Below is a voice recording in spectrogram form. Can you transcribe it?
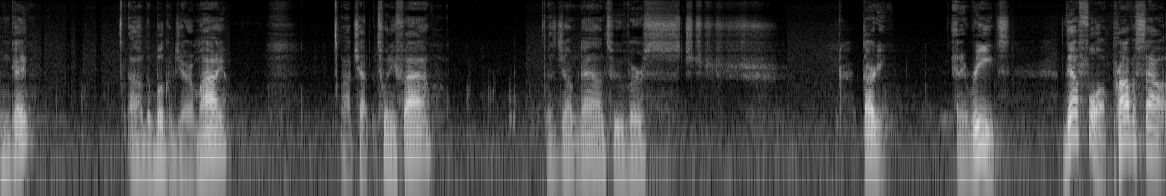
Okay, uh, the book of Jeremiah, uh, chapter 25. Let's jump down to verse 30. And it reads, Therefore, prophesy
